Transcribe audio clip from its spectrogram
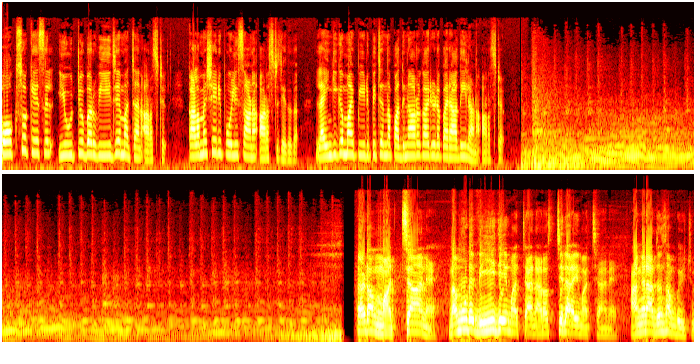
പോക്സോ കേസിൽ യൂട്യൂബർ വി ജെ മച്ചാൻ അറസ്റ്റിൽ. കളമശ്ശേരി പോലീസാണ് അറസ്റ്റ് ചെയ്തത്. ലൈംഗികമായി പീഡിപ്പിച്ചെന്ന പതിനാറുകാരിയുടെ പരാതിയിലാണ് അറസ്റ്റ്. എടാ മച്ചാനെ. നമ്മുടെ വി ജെ മച്ചാൻ അറസ്റ്റിലായി മച്ചാനെ. അങ്ങനെ അതും സംഭവിച്ചു.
